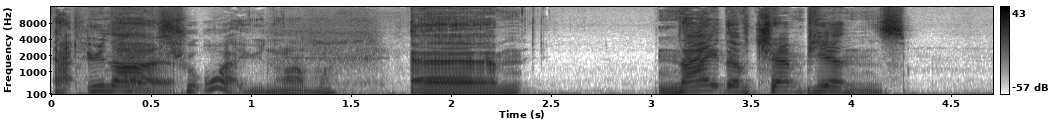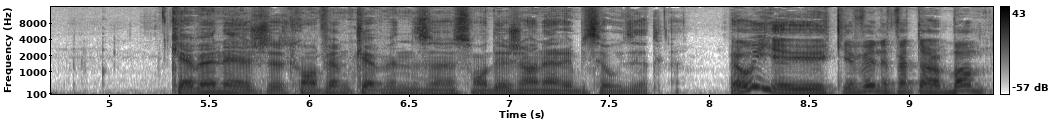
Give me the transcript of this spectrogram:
À 1h. Ah, je suis où à une heure, moi? Euh, Night of Champions. Kevin, euh, je te confirme, Kevin euh, sont déjà en Arabie Saoudite. Là. Ben oui, Kevin a fait un bump.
